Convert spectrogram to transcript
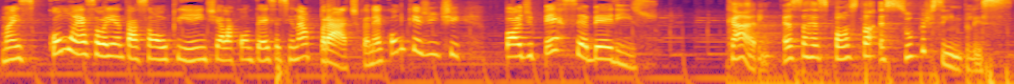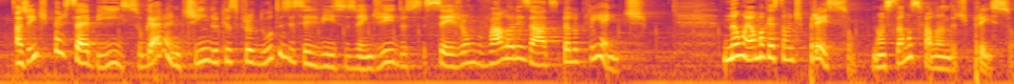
Mas como essa orientação ao cliente ela acontece assim na prática, né? Como que a gente pode perceber isso? Karen, essa resposta é super simples. A gente percebe isso garantindo que os produtos e serviços vendidos sejam valorizados pelo cliente. Não é uma questão de preço, não estamos falando de preço,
